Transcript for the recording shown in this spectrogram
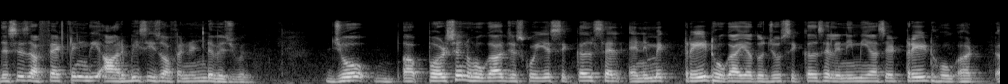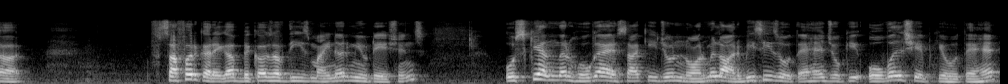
this is affecting the RBCs of an individual जो पर्सन होगा जिसको ये सिकल सेल एनीमिक ट्रेट होगा या तो जो सिकल सेल एनीमिया से ट्रेट होगा सफ़र करेगा because of these minor mutations उसके अंदर होगा ऐसा कि जो नॉर्मल आर होते हैं, जो कि ओवल शेप के होते हैं,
